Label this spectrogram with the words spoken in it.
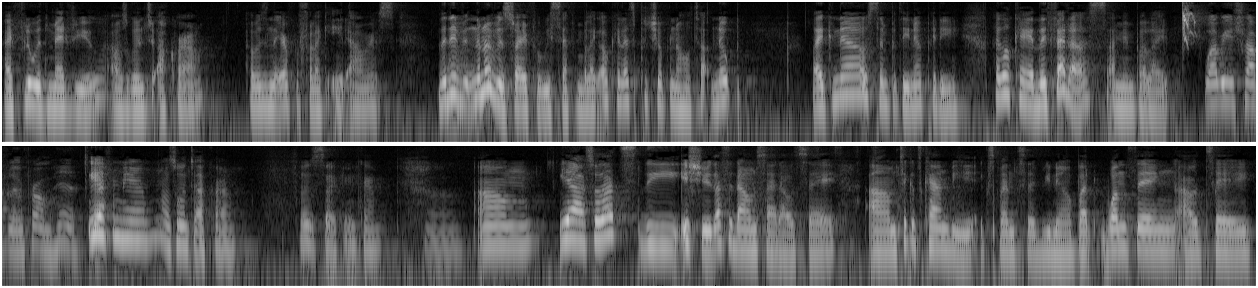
I flew with medview. I was going to accra. I was in the airport for like eight hours. They didn't they're not even sorry for we stepping but like okay let's put you up in a hotel. Nope like no sympathy no pity like okay they fed us i mean but like Where were you traveling from? Here. yeah from here i was going to accra For a second, okay. Um, yeah, so that's the issue. That's the downside, I would say. Um, tickets can be expensive, you know, but one thing I would say,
